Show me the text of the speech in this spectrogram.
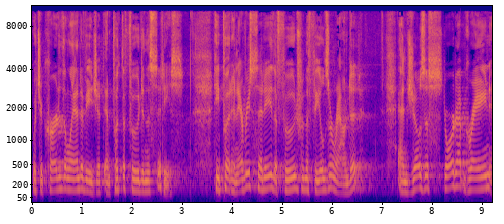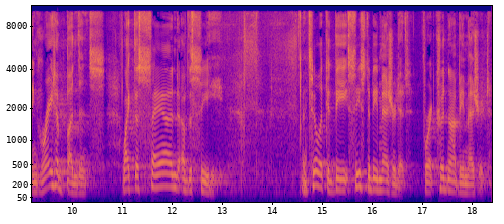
which occurred in the land of Egypt, and put the food in the cities. He put in every city the food from the fields around it, and Joseph stored up grain in great abundance, like the sand of the sea. until it could be cease to be measured it, for it could not be measured.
